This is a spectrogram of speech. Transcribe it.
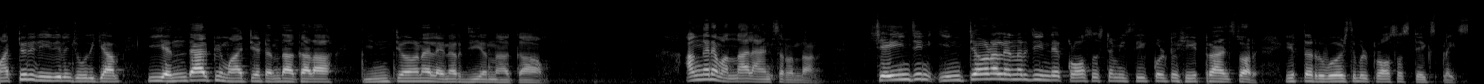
മറ്റൊരു രീതിയിലും ചോദിക്കാം. ഈ എന്താൽപ്പി മാറ്റിയിട്ട് എന്താക്കാടാ? ഇന്റേർണൽ എനർജി എന്നാക്കാം. അങ്ങനെ വന്നാൽ ആൻസർ എന്താണ്? Change in internal energy in a close system is equal to heat transfer if the reversible process takes place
